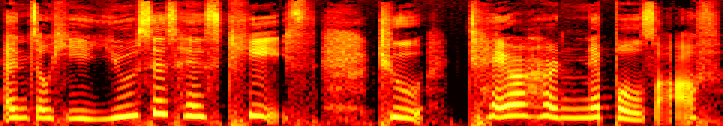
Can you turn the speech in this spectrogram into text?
And so he uses his teeth to tear her nipples off.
